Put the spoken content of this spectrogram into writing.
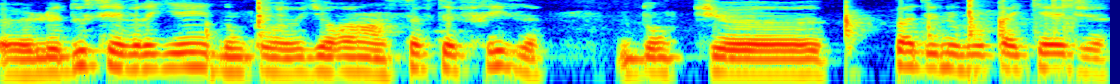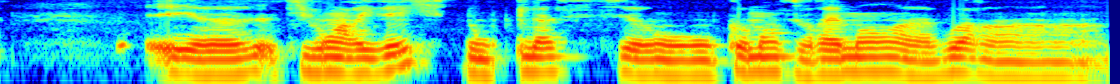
euh, le 12 février, donc il y aura un soft freeze, donc pas de nouveaux packages qui vont arriver. Donc là, on commence vraiment à avoir un-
